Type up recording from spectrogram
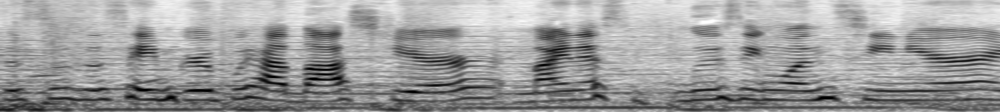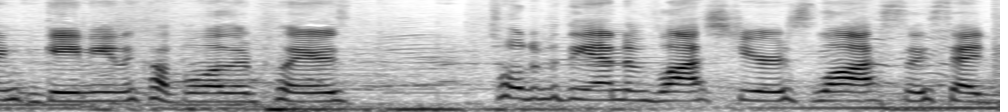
This was the same group we had last year, minus losing one senior and gaining a couple other players. Told him at the end of last year's loss, I said,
